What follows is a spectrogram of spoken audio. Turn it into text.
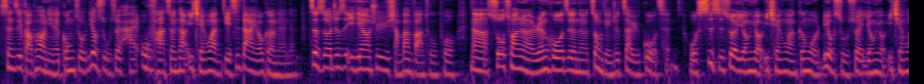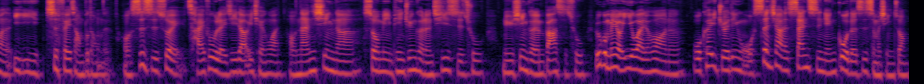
甚至搞不好你的工作六十五岁还无法存到一千万，也是大有可能的。这时候就是一定要去想办法突破。那说穿了，人活着呢，重点就在于过程。我四十岁拥有一千万，跟我六十五岁拥有一千万的意义是非常不同的。哦，四十岁财富累积到一千万，哦，男性呢，寿命平均。均可能七十出，女性可能八十出。如果没有意外的话呢，我可以决定我剩下的三十年过的是什么形状。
